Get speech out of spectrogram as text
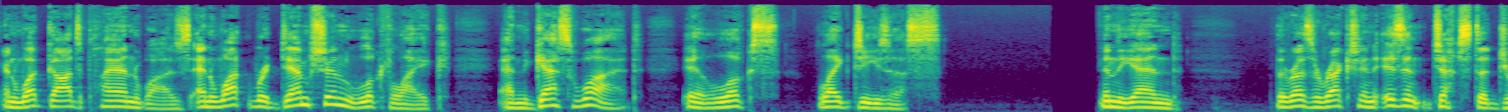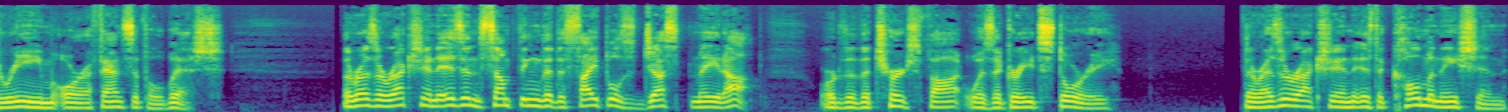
and what God's plan was and what redemption looked like. And guess what? It looks like Jesus. In the end, the resurrection isn't just a dream or a fanciful wish. The resurrection isn't something the disciples just made up or that the church thought was a great story. The resurrection is the culmination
